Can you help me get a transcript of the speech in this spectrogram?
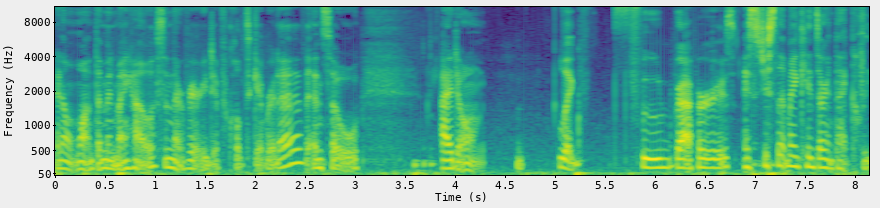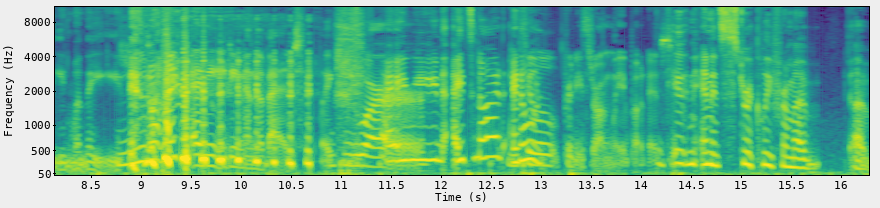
I don't want them in my house and they're very difficult to get rid of and so I don't like food wrappers it's just that my kids aren't that clean when they eat you don't like any eating in the bed. Like you are. I mean, it's not. I don't. feel pretty strongly about it. it- and it's strictly from a, a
